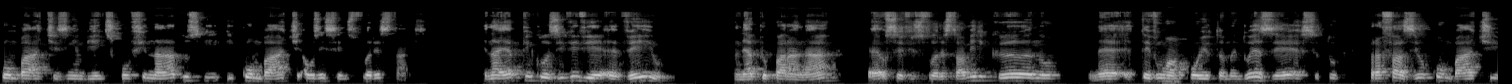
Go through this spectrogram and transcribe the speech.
combates em ambientes confinados e, e combate aos incêndios florestais. E na época, inclusive, eh, veio né, para o Paraná é, o Serviço Florestal Americano, né, teve um apoio também do Exército para fazer o combate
